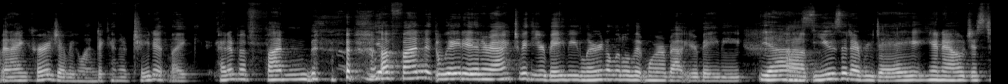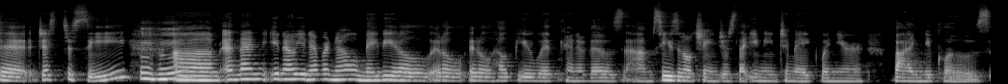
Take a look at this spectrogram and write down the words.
And I encourage everyone to kind of treat it like kind of a fun, yeah. a fun way to interact with your baby, learn a little bit more about your baby. Yeah. Um, use it every day, you know, just to, just to see. Mm-hmm. Um, and then, you know, you never know, maybe it'll, it'll, it'll help you with kind of those, um, seasonal changes that you need to make when you're buying new clothes,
